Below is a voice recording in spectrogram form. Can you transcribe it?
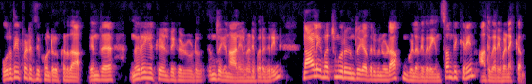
உறுதிப்படுத்திக் கொண்டிருக்கிறதா? என்ற நிறைய கேள்விகளோடு இன்றைய நாளில் விடைபெறுகிறேன் நாளை மற்றும் ஒரு இன்றைய அதிர்வினோட உங்கள் அனைவரையும் சந்திக்கிறேன். அதுவரை வணக்கம்.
